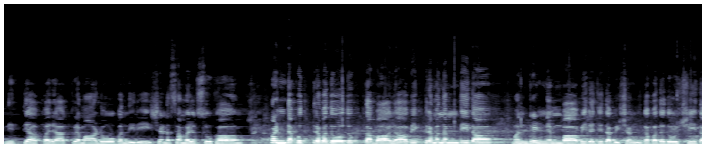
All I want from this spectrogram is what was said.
നിത്യപരാക്രമാടോപ സമത്സുഖ പണ്ഡപുത്രവധോദുക്ത ബാലാവിക്രമനന്ദിത മന്ത്രിണ്യംബാ വിരചിത വിഷംഗപദദോഷിത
